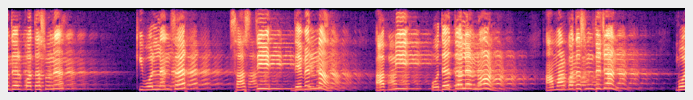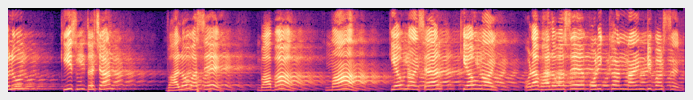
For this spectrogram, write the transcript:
ওদের কথা শুনে। কি বললেন স্যার? শাস্তি দেবেন না। আপনি ওদের দলে নন। আমার কথা শুনতে চান? বলুন, কি শুনতে চান? ভালোবাসে বাবা, মা, কেউ নয় স্যার, কেউ নয়। ওরা ভালোবাসে পরীক্ষার নাইনটি পার্সেন্ট।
